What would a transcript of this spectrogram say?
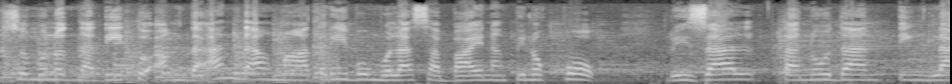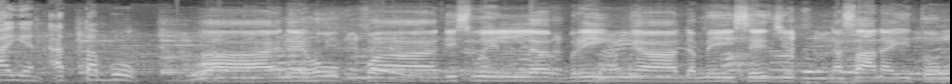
Sumunod na dito ang daan-daang mga tribo mula sa bayan ng Pinukpok, Rizal, Tanudan, Tinglayan at Tabuk. Uh, and I hope uh, this will uh, bring uh, the message na sana itong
